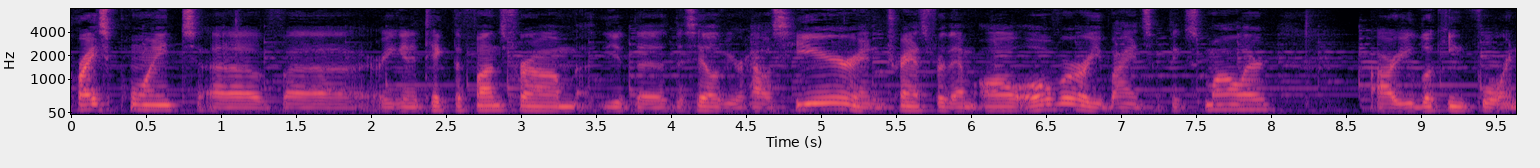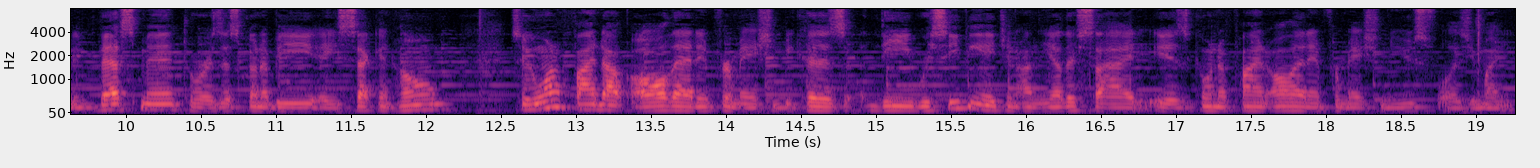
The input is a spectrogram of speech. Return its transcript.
price point of, uh, are you going to take the funds from the, the, sale of your house here and transfer them all over? Are you buying something smaller? Are you looking for an investment or is this going to be a second home? So you want to find out all that information because the receiving agent on the other side is going to find all that information useful as you might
